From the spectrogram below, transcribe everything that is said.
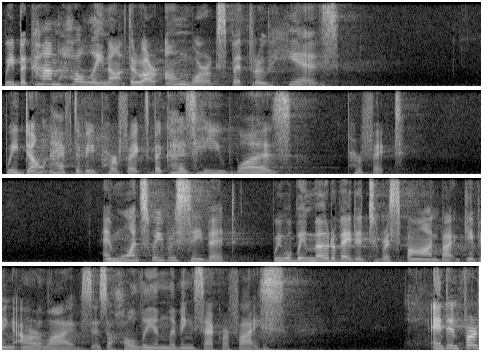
We become holy not through our own works, but through His. We don't have to be perfect because He was perfect. And once we receive it, we will be motivated to respond by giving our lives as a holy and living sacrifice. And in 1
